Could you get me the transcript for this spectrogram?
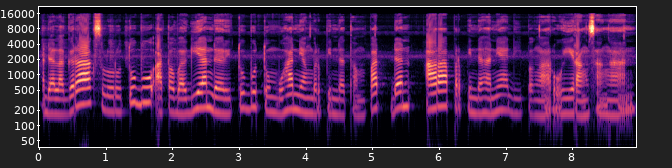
adalah gerak seluruh tubuh atau bagian dari tubuh tumbuhan yang berpindah tempat dan arah perpindahannya dipengaruhi rangsangan.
